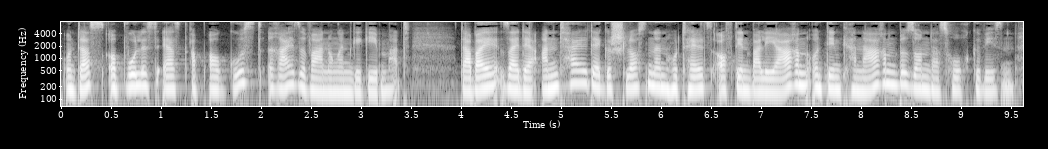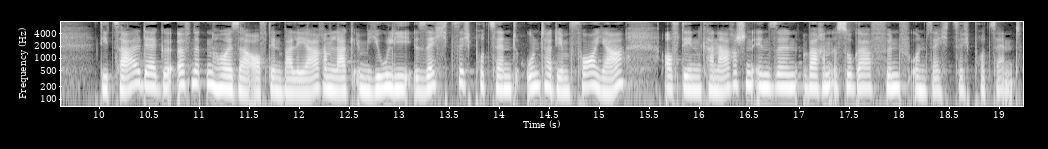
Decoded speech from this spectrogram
Und das, obwohl es erst ab August Reisewarnungen gegeben hat. Dabei sei der Anteil der geschlossenen Hotels auf den Balearen und den Kanaren besonders hoch gewesen. Die Zahl der geöffneten Häuser auf den Balearen lag im Juli 60 Prozent unter dem Vorjahr. Auf den Kanarischen Inseln waren es sogar 65 Prozent.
